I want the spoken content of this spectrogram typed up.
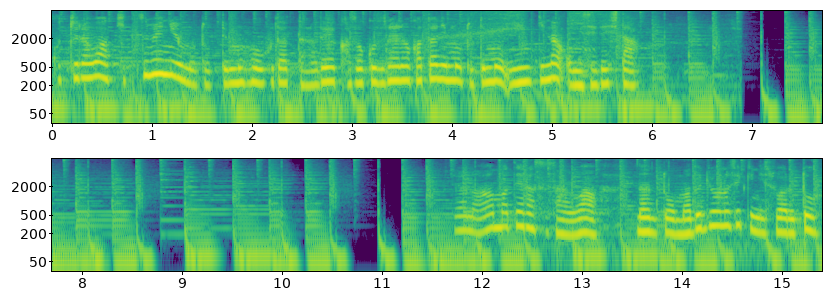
こちらはキッズメニューもとっても豊富だったので家族連れの方にもとても人気なお店でした。のアーマテラスさんはなんと窓際の席に座ると滑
